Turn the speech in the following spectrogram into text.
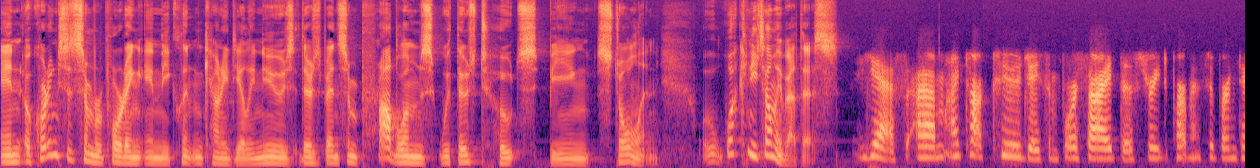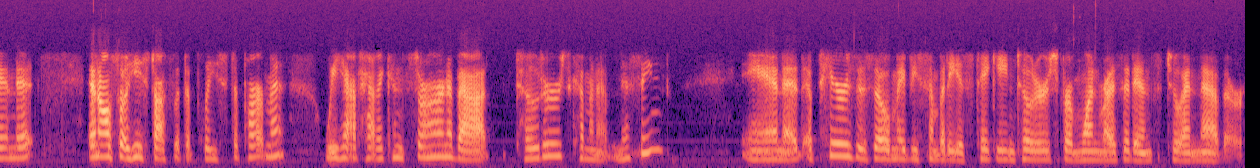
And according to some reporting in the Clinton County Daily News, there's been some problems with those totes being stolen. What can you tell me about this? Yes, um, I talked to Jason Forsyth, the street department superintendent, and also he's talked with the police department. We have had a concern about toters coming up missing, and it appears as though maybe somebody is taking toters from one residence to another.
